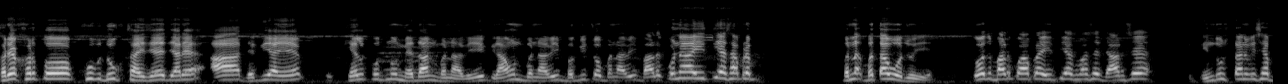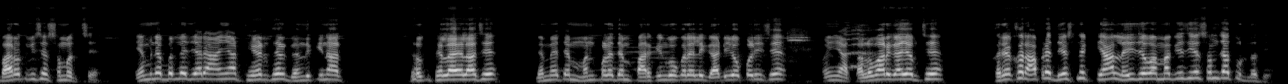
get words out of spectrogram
ખરેખર તો ખૂબ દુઃખ થાય છે જ્યારે આ જગ્યાએ ખેલકૂદનું મેદાન બનાવી, ગ્રાઉન્ડ બનાવી, બગીચો બનાવી બાળકોને આ ઇતિહાસ આપણે બતાવવો જોઈએ. તો જ બાળકો આપણા ઇતિહાસ પાસે જાણશે. હિન્દુસ્તાન વિશે, ભારત વિશે સમજશે. એમને બદલે જ્યારે અહીંયા ઠેર ઠેર ગંદકીના ઢગ ફેલાયેલા છે, ગમે તેમ મન પડે તેમ પાર્કિંગો કરેલી ગાડીઓ પડી છે, અહીંયા તલવાર ગાયબ છે. ખરેખર આપણે દેશને ક્યાં લઈ જવા માંગીએ છીએ એ સમજાતું જ નથી.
